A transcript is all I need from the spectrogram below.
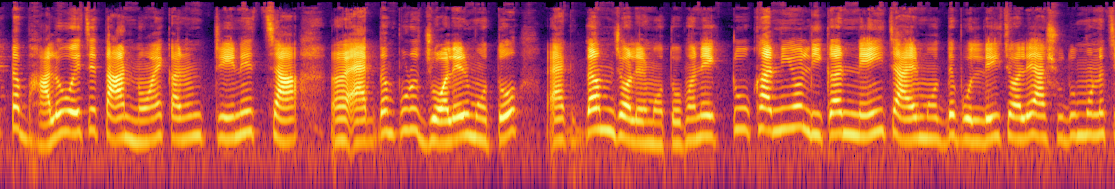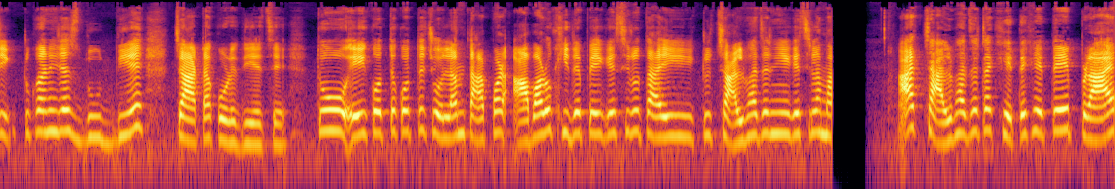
একটা ভালো হয়েছে তা নয়, কারণ ট্রেনের চা একদম পুরো জলের মতো, একদম জলের মতো। মানে একটুখানিও লিকার নেই চায়ের মধ্যে বললেই চলে, আর শুধু মনে হচ্ছে একটুখানি জাস্ট দুধ দিয়ে চাটা করে দিয়েছে। তো এই করতে করতে চললাম। তারপর আবারও খিদে পেয়ে গেছিল, তাই একটু চাল ভাজা নিয়ে গেছিলাম। আর চাল ভাজাটা খেতে খেতে প্রায়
